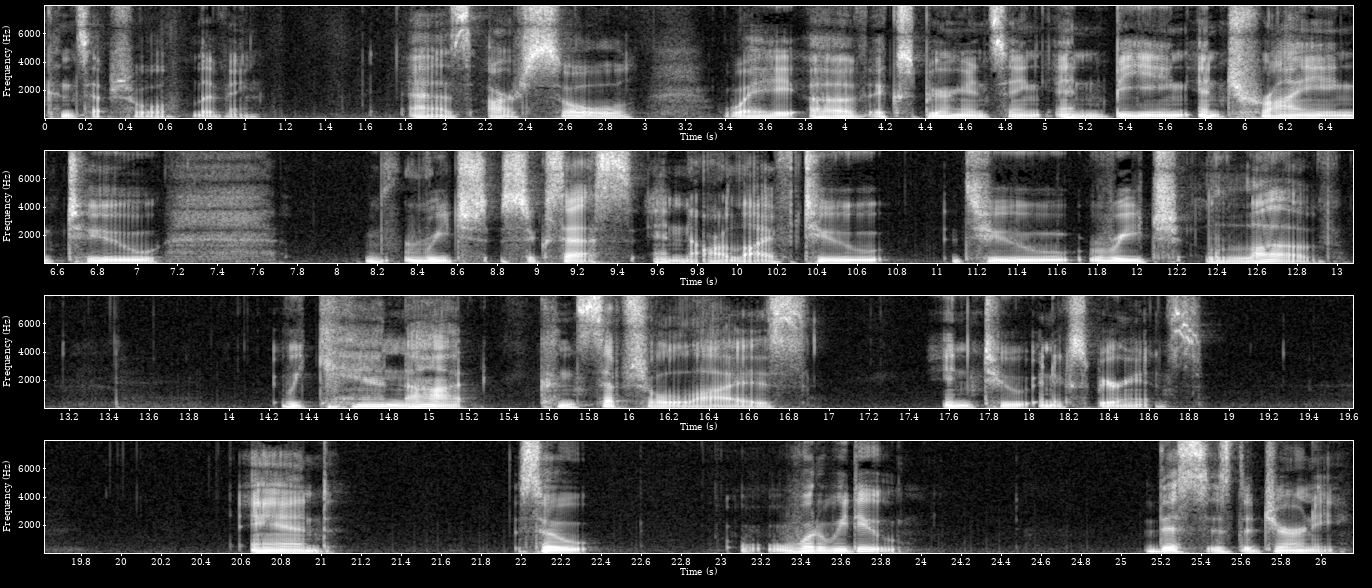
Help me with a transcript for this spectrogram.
conceptual living as our sole way of experiencing and being and trying to reach success in our life to to reach love. We cannot conceptualize into an experience. And so what do we do? This is the journey.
